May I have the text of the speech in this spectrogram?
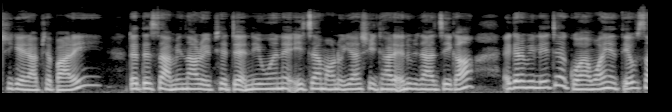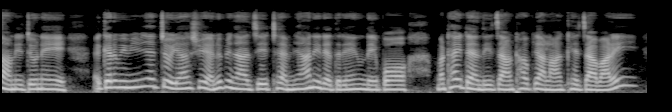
ရှိခဲ့တာဖြစ်ပါတယ်။တက်သစ္စာမင်းသားတွေဖြစ်တဲ့နေဝင်းနဲ့အေချမ်းမောင်တို့ရရှိထားတဲ့အနုပညာကြီးကအကယ်ဒမီလေးချက်ကွန်ဝိုင်းရဲ့တရုပ်ဆောင်တွေတို့နဲ့အကယ်ဒမီမြင့်မြတ်တို့ရရှိတဲ့အနုပညာကြီးထက်များနေတဲ့သတင်းတွေပေါ်မထိုက်တန်သေးကြောင်းထောက်ပြလာခဲ့ကြပါတယ်။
